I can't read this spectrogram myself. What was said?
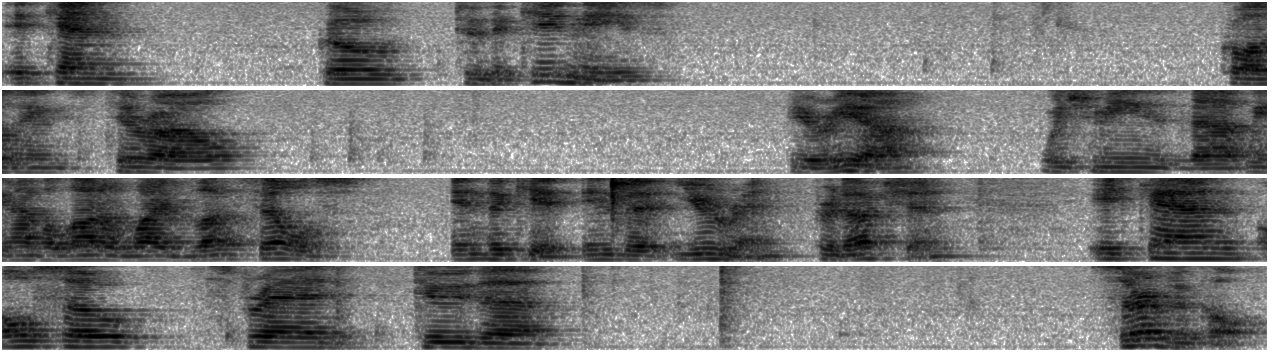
It can go to the kidneys, causing sterile urea which means that we have a lot of white blood cells in the kit in the urine production. It can also spread to the cervical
